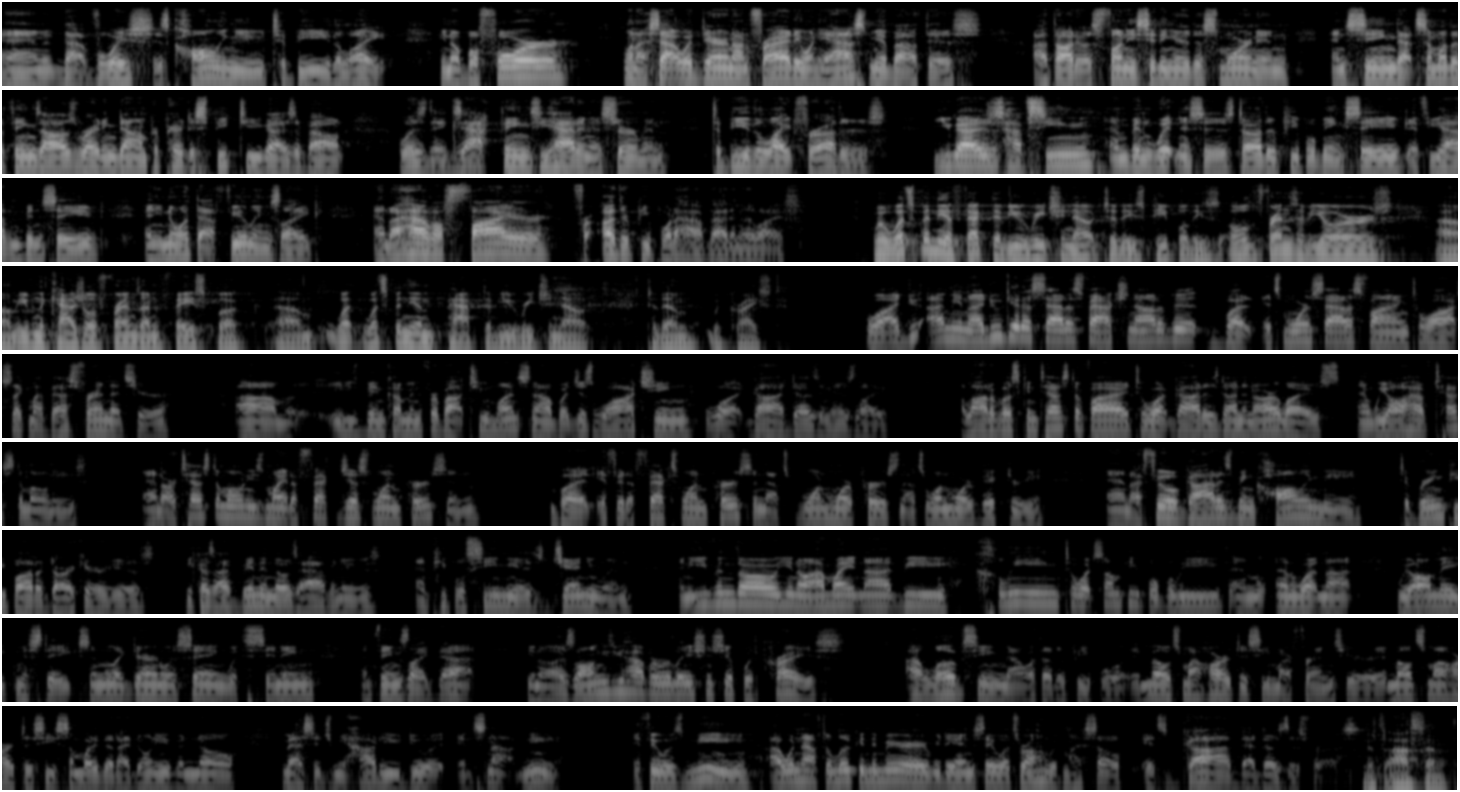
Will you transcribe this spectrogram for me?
And that voice is calling you to be the light. You know, before, when I sat with Darren on Friday, when he asked me about this, I thought it was funny sitting here this morning and seeing that some of the things I was writing down, prepared to speak to you guys about, was the exact things he had in his sermon to be the light for others. You guys have seen and been witnesses to other people being saved if you haven't been saved, and you know what that feeling's like. And I have a fire for other people to have that in their life. Well, what's been the effect of you reaching out to these people, these old friends of yours, um, even the casual friends on Facebook? Um, what, what's been the impact of you reaching out to them with Christ? Well, I do. I mean, I do get a satisfaction out of it, but it's more satisfying to watch. Like my best friend that's here, um, he's been coming for about two months now, but just watching what God does in his life. A lot of us can testify to what God has done in our lives, and we all have testimonies. And our testimonies might affect just one person, but if it affects one person, that's one more person, that's one more victory. And I feel God has been calling me to bring people out of dark areas because I've been in those avenues and people see me as genuine. And even though, you know, I might not be clean to what some people believe and, and whatnot, we all make mistakes. And like Darren was saying, with sinning and things like that, you know, as long as you have a relationship with Christ, I love seeing that with other people. It melts my heart to see my friends here. It melts my heart to see somebody that I don't even know message me, How do you do it? And it's not me. If it was me, I wouldn't have to look in the mirror every day and say what's wrong with myself. It's God that does this for us. That's awesome.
